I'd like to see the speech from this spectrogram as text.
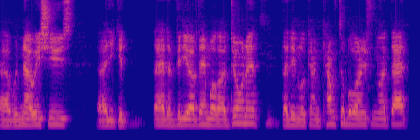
uh, with no issues. Uh, you could they had a video of them while they were doing it. They didn't look uncomfortable or anything like that.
